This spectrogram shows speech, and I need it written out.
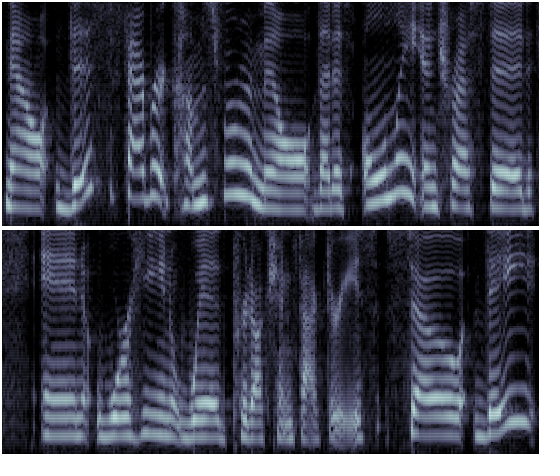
Now, this fabric comes from a mill that is only interested in working with production factories. So they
